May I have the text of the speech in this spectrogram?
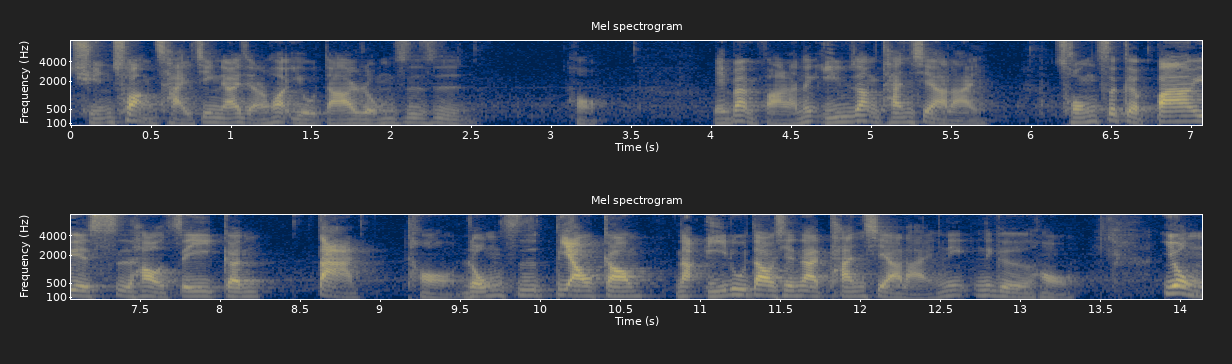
群创、彩金来讲的话，友达融资是。没办法了，那一路上摊下来，从这个八月四号这一根大吼融资飙高，那一路到现在摊下来，那那个吼用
